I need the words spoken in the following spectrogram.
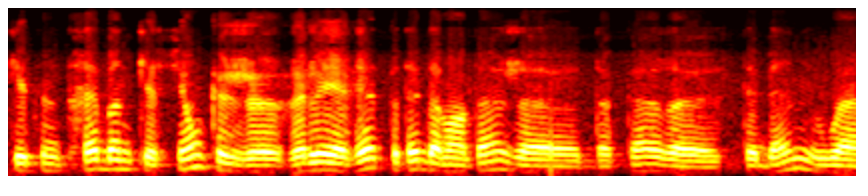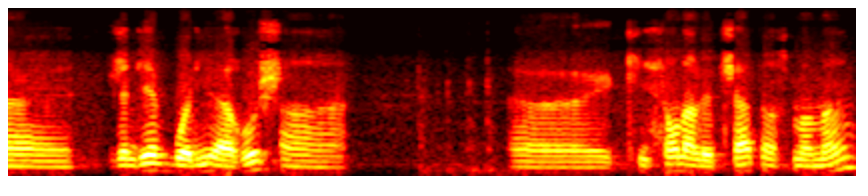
qui est une très bonne question que je relayerai peut-être davantage à Dr. Euh, Steben ou à Geneviève Boilly-Larouche qui sont dans le chat en ce moment.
